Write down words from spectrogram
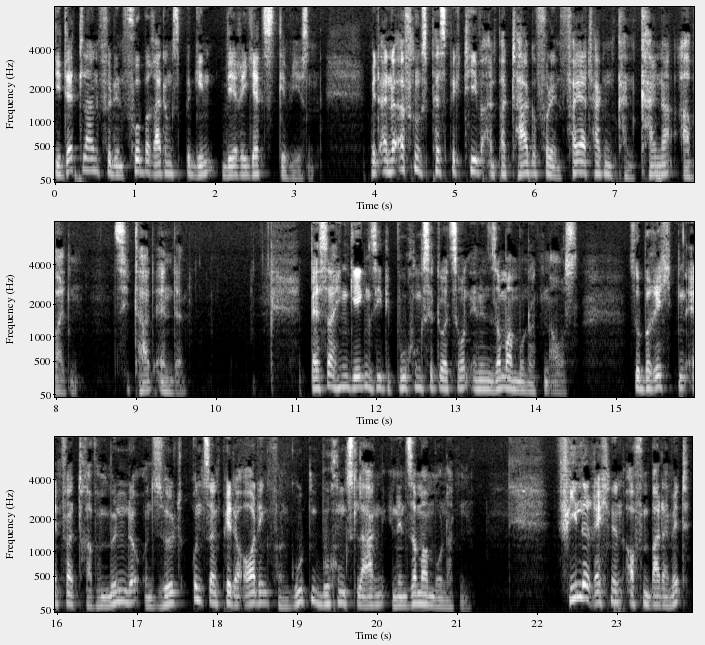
Die Deadline für den Vorbereitungsbeginn wäre jetzt gewesen. Mit einer Öffnungsperspektive ein paar Tage vor den Feiertagen kann keiner arbeiten. Zitat Ende. Besser hingegen sieht die Buchungssituation in den Sommermonaten aus. So berichten etwa Travemünde und Sylt und St. Peter-Ording von guten Buchungslagen in den Sommermonaten. Viele rechnen offenbar damit,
